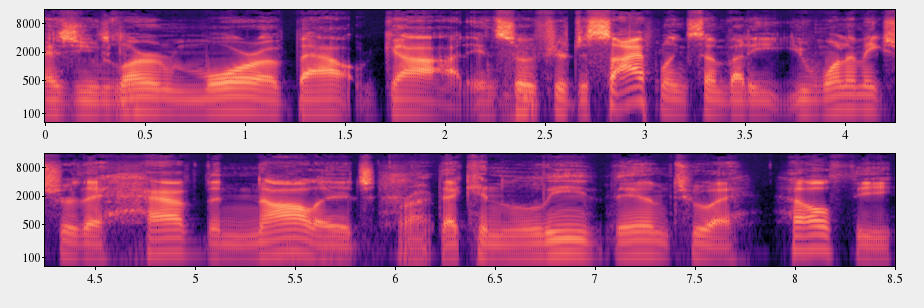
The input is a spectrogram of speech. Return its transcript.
as you learn more about God. And so if you're discipling somebody, you want to make sure they have the knowledge Right. that can lead them to a healthy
